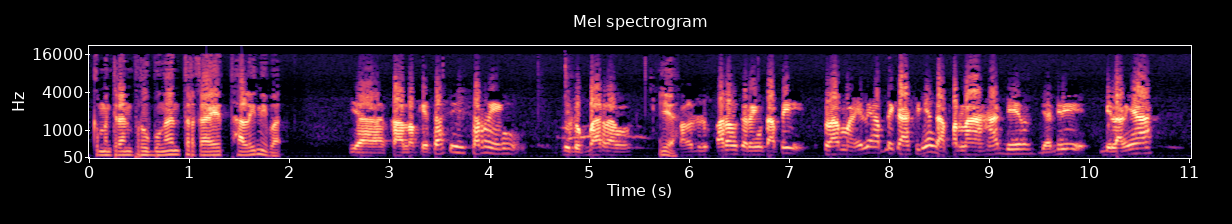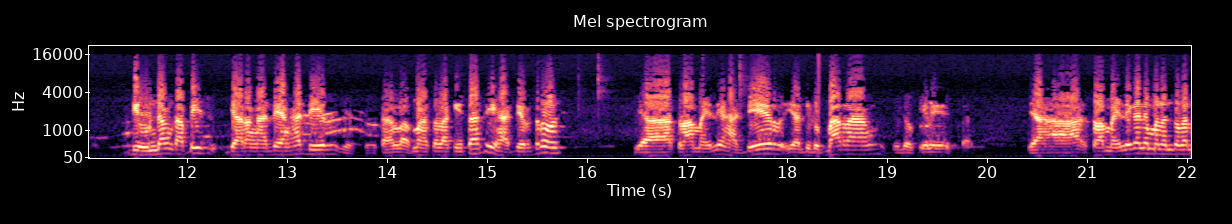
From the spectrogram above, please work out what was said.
Kementerian Perhubungan terkait hal ini Pak? Ya kalau kita sih sering duduk bareng. Iya. Kalau duduk bareng sering tapi selama ini aplikasinya nggak pernah hadir. Jadi bilangnya diundang tapi jarang ada yang hadir gitu. Kalau masalah kita sih hadir terus ya selama ini hadir ya duduk barang duduk ini. Ya selama ini kan yang menentukan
